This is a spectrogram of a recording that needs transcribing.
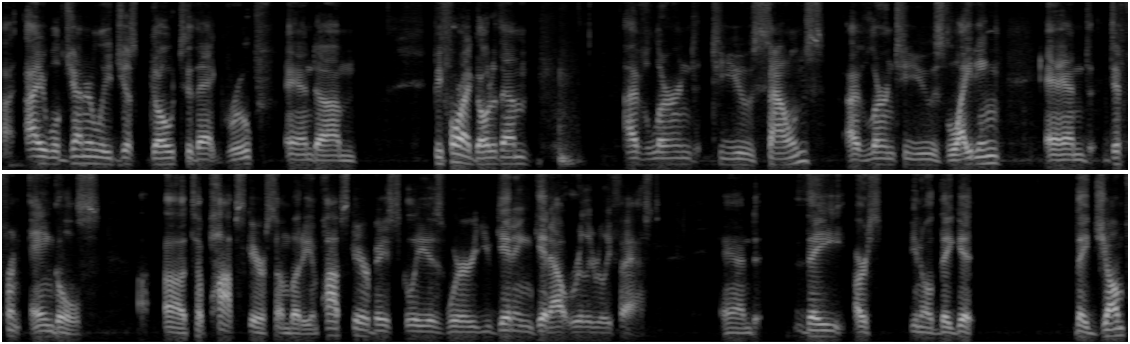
I, I, will generally just go to that group and um, before I go to them, I've learned to use sounds. I've learned to use lighting and different angles uh, to pop scare somebody. And pop scare basically is where you get in, get out really, really fast. And they are, you know, they get, they jump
